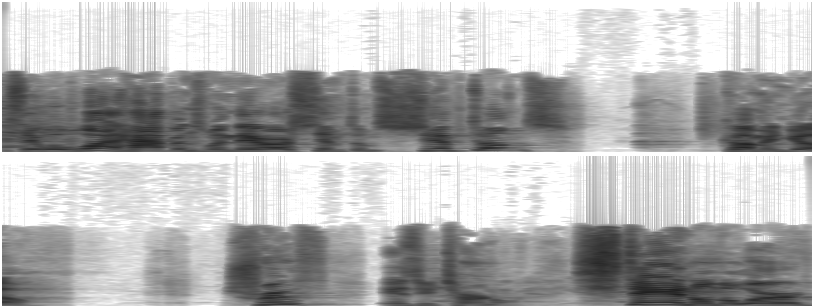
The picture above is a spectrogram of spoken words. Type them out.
You say, Well, what happens when there are symptoms? Symptoms come and go. Truth is eternal. Stand on the word,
